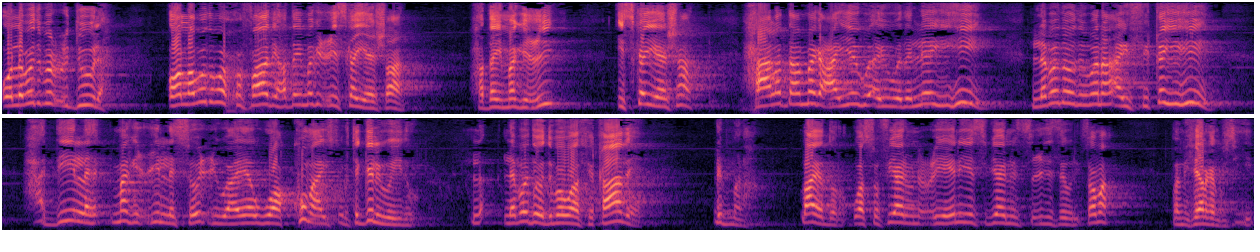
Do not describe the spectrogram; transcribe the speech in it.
oo labaduba cuduula oo labaduba xufaadi hadday magacii iska yeeshaan hadday magacii iska yeeshaan xaaladdaa magaca iyagu ay wada leeyihiin labadoodubana ay fiqo yihiin haddii magacii la sooci waayo waa kuma ay suurtogeli weydo. Labadooduba waa iqaade dhib ma laha. Laa yadur waa sufyaan ibnu cuyeyne iyo sufyaan ibnu saciid thawri soo ma? Waa miaalkan ku siiyey.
